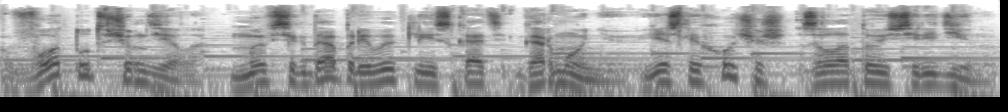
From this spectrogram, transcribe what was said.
Вот тут в чем дело. Мы всегда привыкли искать гармонию. Если хочешь, золотую середину.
